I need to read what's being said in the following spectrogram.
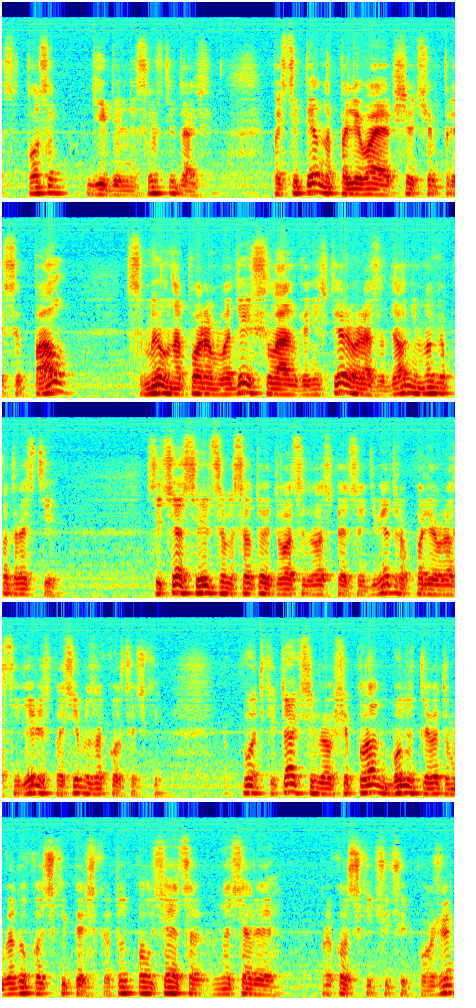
способ гибельный. Слушайте дальше. Постепенно поливая все, чем присыпал, смыл напором воды из шланга, не с первого раза, дал немного подрасти. Сейчас сеется высотой 20-25 сантиметров, полив раз в неделю, спасибо за косточки. Вот, так себе вообще план, будут ли в этом году косточки персика. Тут получается в начале про косточки чуть-чуть позже,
